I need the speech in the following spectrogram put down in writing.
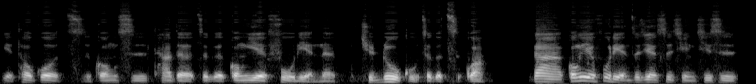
也透过子公司它的这个工业富联呢，去入股这个紫光。那工业富联这件事情，其实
